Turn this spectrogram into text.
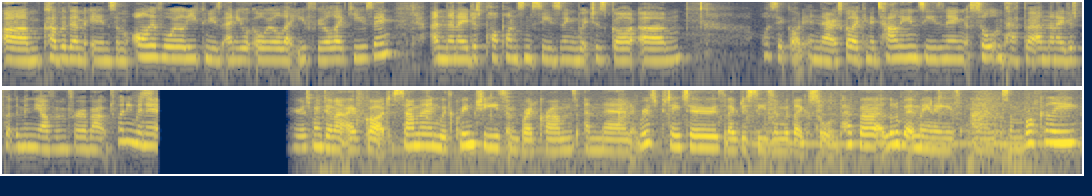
um, cover them in some olive oil. You can use any oil that you feel like using. And then I just pop on some seasoning, which has got, um, what's it got in there? It's got like an Italian seasoning, salt and pepper, and then I just put them in the oven for about 20 minutes. Here's my dinner. I've got salmon with cream cheese and breadcrumbs and then roast potatoes that I've just seasoned with like salt and pepper, a little bit of mayonnaise and some broccoli.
